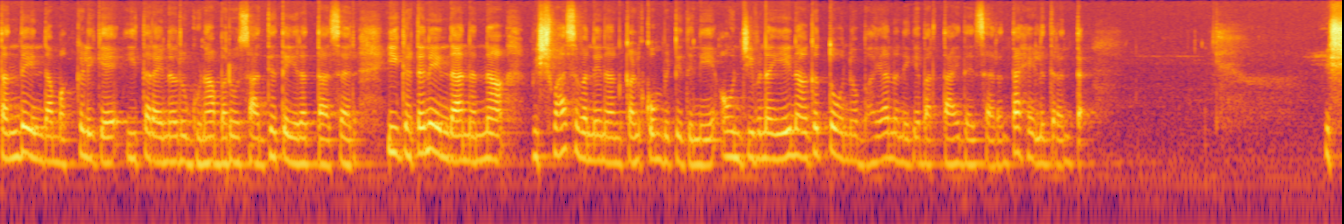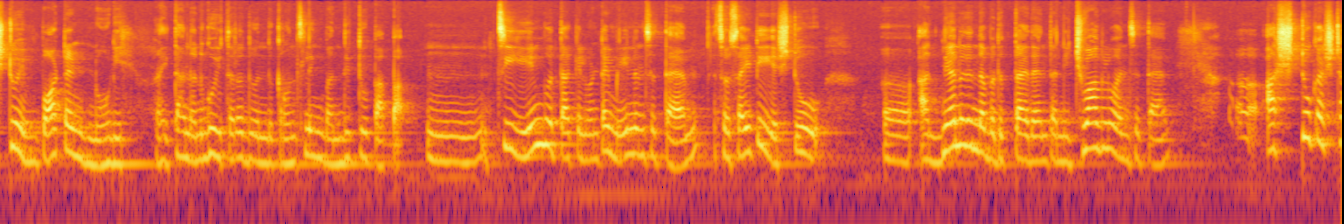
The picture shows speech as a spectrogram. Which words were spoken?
ತಂದೆಯಿಂದ ಮಕ್ಕಳಿಗೆ ಈ ಥರ ಏನಾದರೂ ಗುಣ ಬರೋ ಸಾಧ್ಯತೆ ಇರುತ್ತಾ ಸರ್? ಈ ಘಟನೆಯಿಂದ ನನ್ನ ವಿಶ್ವಾಸವನ್ನೇ ನಾನು ಕಳ್ಕೊಂಡ್ಬಿಟ್ಟಿದ್ದೀನಿ. ಅವನ ಜೀವನ ಏನಾಗುತ್ತೋ ಅನ್ನೋ ಭಯ ನನಗೆ ಬರ್ತಾ ಇದೆ ಸರ್ ಅಂತ ಹೇಳಿದ್ರಂತೆ. ಎಷ್ಟು ಇಂಪಾರ್ಟೆಂಟ್ ನೋಡಿ, ಆಯಿತಾ? ನನಗೂ ಈ ಥರದ್ದು ಒಂದು ಕೌನ್ಸಿಲಿಂಗ್ ಬಂದಿತ್ತು ಪಾಪ. ಸಿ ಏನು ಗೊತ್ತಾ? ಕೆಲವೊಂದು ಟೈಮ್ ಏನು ಅನಿಸುತ್ತೆ? ಸೊಸೈಟಿ ಎಷ್ಟು ಅಜ್ಞಾನದಿಂದ ಬದುಕ್ತಾ ಇದೆ ಅಂತ ನಿಜವಾಗ್ಲೂ ಅನಿಸುತ್ತೆ. ಅಷ್ಟು ಕಷ್ಟ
